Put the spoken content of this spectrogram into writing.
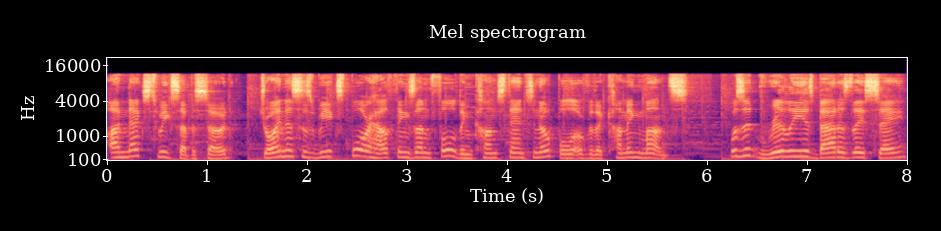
On next week's episode, join us as we explore how things unfold in Constantinople over the coming months. Was it really as bad as they say?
